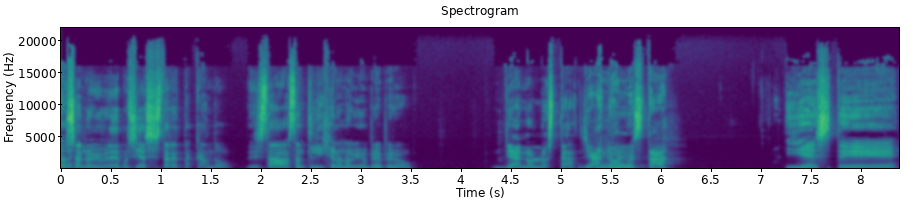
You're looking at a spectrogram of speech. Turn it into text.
o sea, noviembre de por sí ya se está retacando. Estaba bastante ligero noviembre, pero ya no lo está. Ya no, lo está. Y este.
